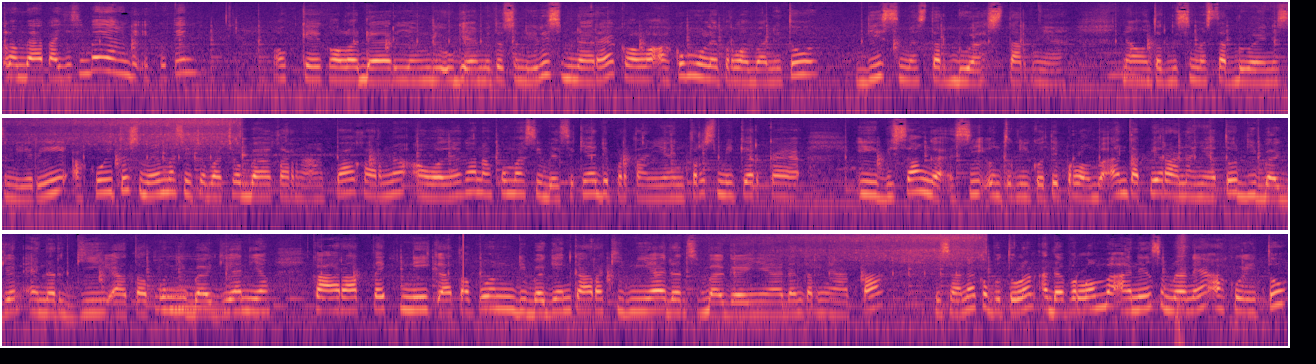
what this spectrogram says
lomba apa aja sih Mbak yang diikutin? Oke, kalau dari yang di UGM itu sendiri sebenarnya kalau aku mulai perlombaan itu di semester 2 startnya. Nah, untuk di semester 2 ini sendiri, aku itu sebenarnya masih coba-coba karena apa? Karena awalnya kan aku masih basicnya di pertanian, terus mikir kayak, ih bisa nggak sih untuk ngikuti perlombaan tapi ranahnya tuh di bagian energi ataupun di bagian yang ke arah teknik ataupun di bagian ke arah kimia dan sebagainya. Dan ternyata di sana kebetulan ada perlombaan yang sebenarnya aku itu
